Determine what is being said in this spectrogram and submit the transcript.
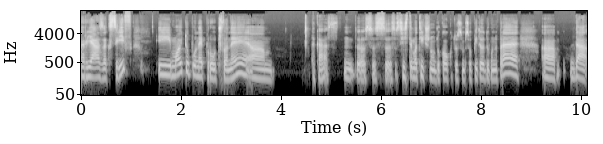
рязък срив. И моето поне проучване, така с, с, с, систематично, доколкото съм се опитала да го направя, а, да,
